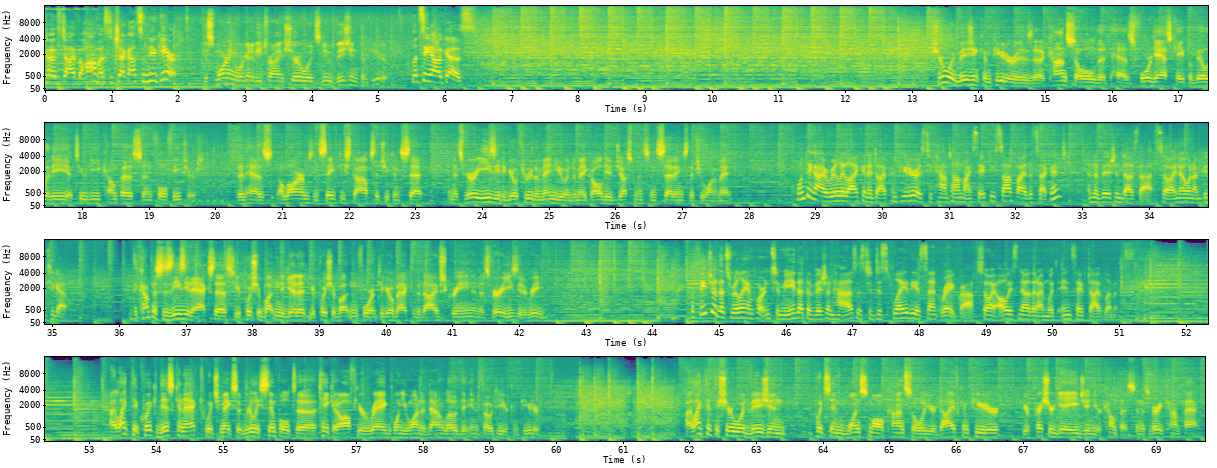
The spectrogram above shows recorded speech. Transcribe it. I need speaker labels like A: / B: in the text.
A: Cove's Dive Bahamas to check out some new gear.
B: This morning we're going to be trying Sherwood's new Vision computer.
A: Let's see how it goes.
C: Sherwood Vision Computer is a console that has four gas capability, a 2D compass, and full features. It has alarms and safety stops that you can set, and it's very easy to go through the menu and to make all the adjustments and settings that you want to make.
A: One thing I really like in a dive computer is to count on my safety stop by the second, and the Vision does that, so I know when I'm good to go.
C: The compass is easy to access. You push a button to get it, you push a button for it to go back to the dive screen, and it's very easy to read.
A: A feature that's really important to me that the Vision has is to display the ascent rate graph, so I always know that I'm within safe dive limits.
C: I like the quick disconnect, which makes it really simple to take it off your reg when you want to download the info to your computer. I like that the Sherwood Vision puts in one small console your dive computer, your pressure gauge, and your compass, and it's very compact.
